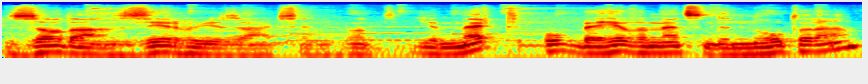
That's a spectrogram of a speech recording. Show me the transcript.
zou dat een zeer goede zaak zijn. Want je merkt ook bij heel veel mensen de nood eraan.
